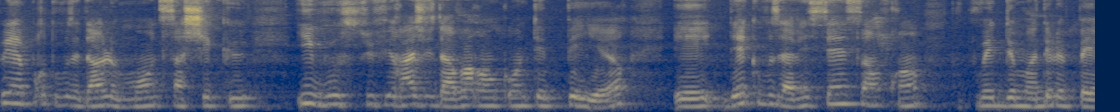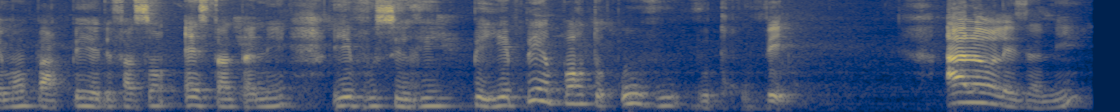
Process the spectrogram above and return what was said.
peu importe où vous êtes dans le monde, sachez que il vous suffira juste d'avoir un compte payeur et dès que vous avez 500 francs, vous pouvez demander le paiement par paye de façon instantanée et vous serez payé peu importe où vous vous trouvez. Alors les amis,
